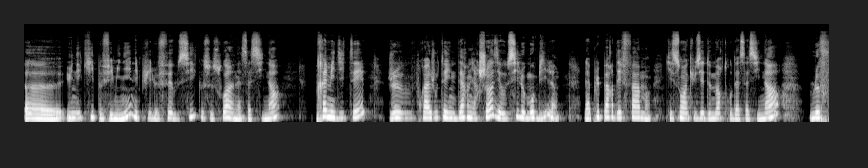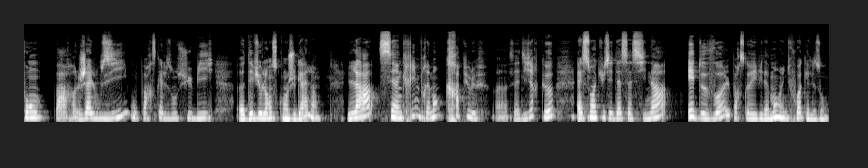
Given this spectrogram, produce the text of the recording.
une équipe féminine, et puis le fait aussi que ce soit un assassinat prémédité. Je pourrais ajouter une dernière chose, il y a aussi le mobile. La plupart des femmes qui sont accusées de meurtre ou d'assassinat le font par jalousie ou parce qu'elles ont subi euh, des violences conjugales. Là, c'est un crime vraiment crapuleux. Hein. C'est-à-dire qu'elles sont accusées d'assassinat et de vol, parce qu'évidemment, une fois qu'elles ont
